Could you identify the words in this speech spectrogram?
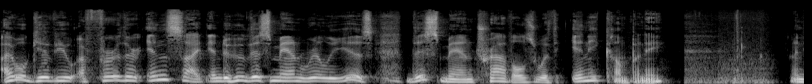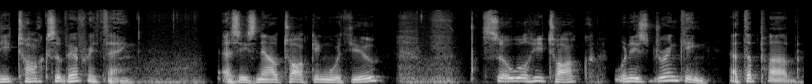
I will give you a further insight into who this man really is. This man travels with any company and he talks of everything. As he's now talking with you, so will he talk when he's drinking at the pub.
